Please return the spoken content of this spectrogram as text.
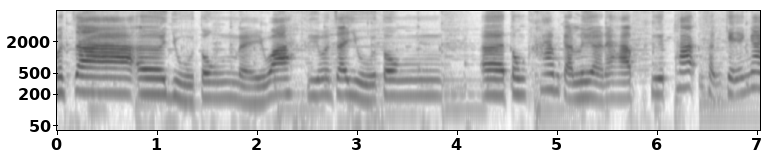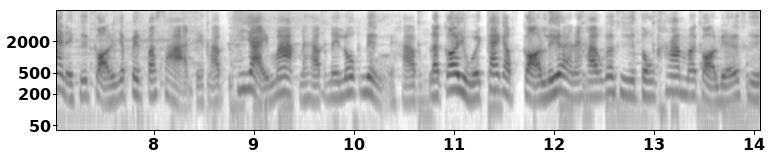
มันจะเอออยู่ตรงไหนวะคือมันจะอยู่ตรง ตรงข้ามกับเรือนะครับ คือถ้าสังเกตง่ายๆเนี่ยคือเกาะนี้จะเป็นปราสาทนะครับที่ใหญ่มากนะครับในโลกหนึ่งนะครับแล้วก็อยู่ใกล้ๆกับเกาะเรือนะครับก็คือตรงข้ามมาเกาะเรือก็คือ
